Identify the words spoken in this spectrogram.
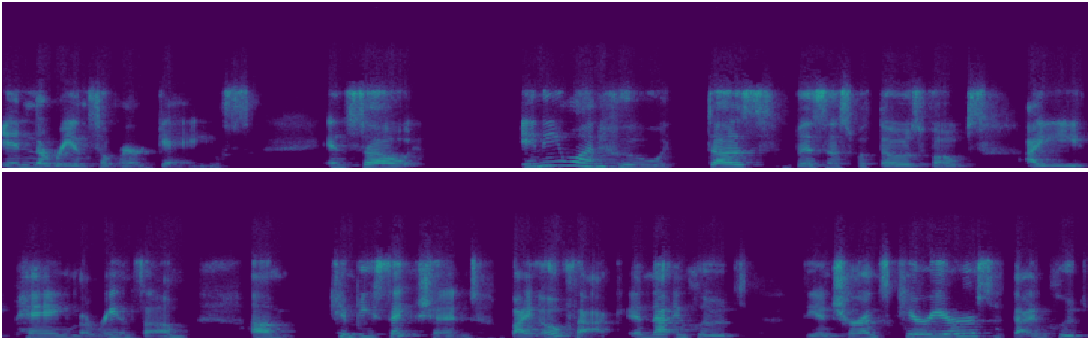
in the ransomware gangs. And so anyone who does business with those folks, i.e., paying the ransom, um, can be sanctioned by OFAC. And that includes the insurance carriers, that includes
